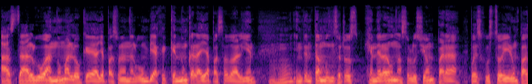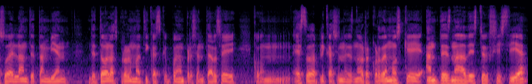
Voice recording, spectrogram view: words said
hasta algo anómalo que haya pasado en algún viaje que nunca le haya pasado a alguien. Intentamos nosotros generar una solución para pues justo ir un paso adelante también de todas las problemáticas que puedan presentarse con estas aplicaciones, ¿no? Recordemos que antes nada de esto existía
